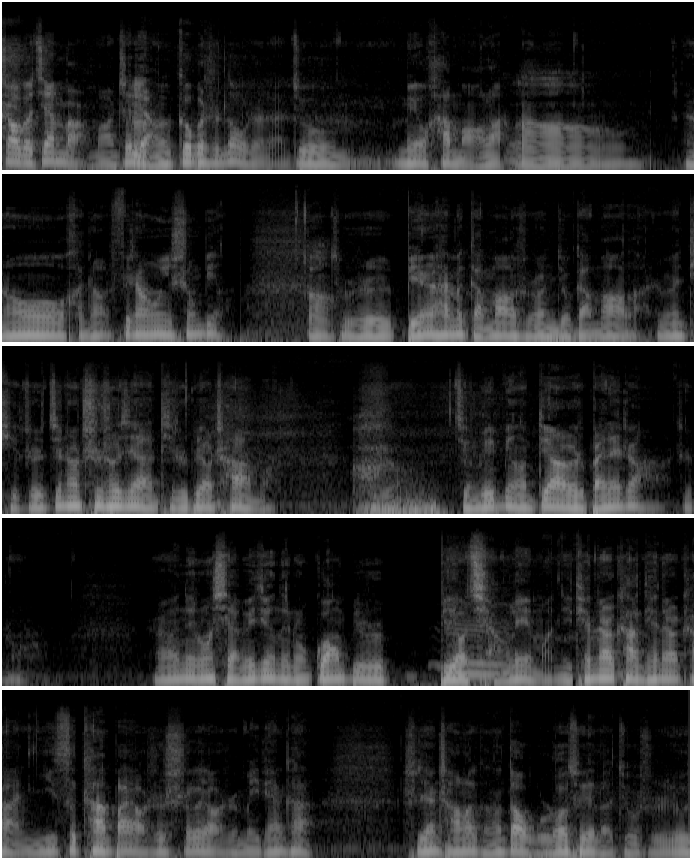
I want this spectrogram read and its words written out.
照到肩膀嘛，这嗯两个胳膊是露着的，就没有汗毛了，哦然后很长非常容易生病。啊就是别人还没感冒的时候你就感冒了，因为体质经常吃射线，体质比较差嘛，这种颈椎病。第二个是白内障这种，然后那种显微镜那种光就是比较强烈嘛，你天天看天天看，你一次看八小时十个小时，每天看，时间长了可能到五十多岁了就是有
